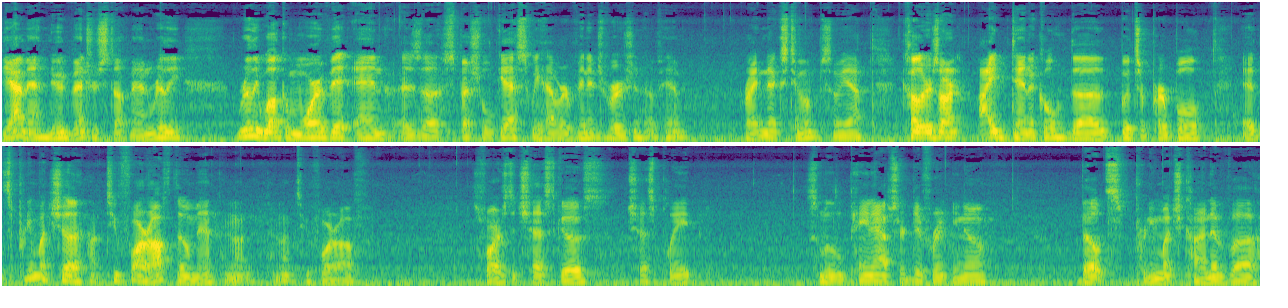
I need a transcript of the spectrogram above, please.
yeah, man, new adventure stuff, man. Really, really welcome more of it. And as a special guest, we have our vintage version of him right next to him. So yeah, colors aren't identical. The boots are purple. It's pretty much uh, not too far off though, man. not, not too far off. As far as the chest goes, chest plate. Some little paint apps are different, you know. Belt's pretty much kind of uh, a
